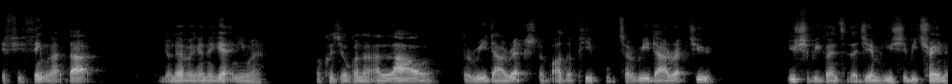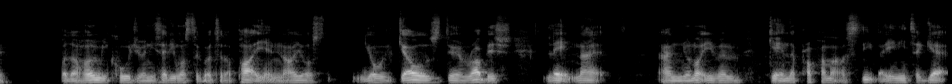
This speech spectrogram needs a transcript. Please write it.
If you think like that, you're never going to get anywhere because you're going to allow the redirection of other people to redirect you. You should be going to the gym. You should be training. But the homie called you and he said he wants to go to the party, and now you're you're with girls doing rubbish late night, and you're not even getting the proper amount of sleep that you need to get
